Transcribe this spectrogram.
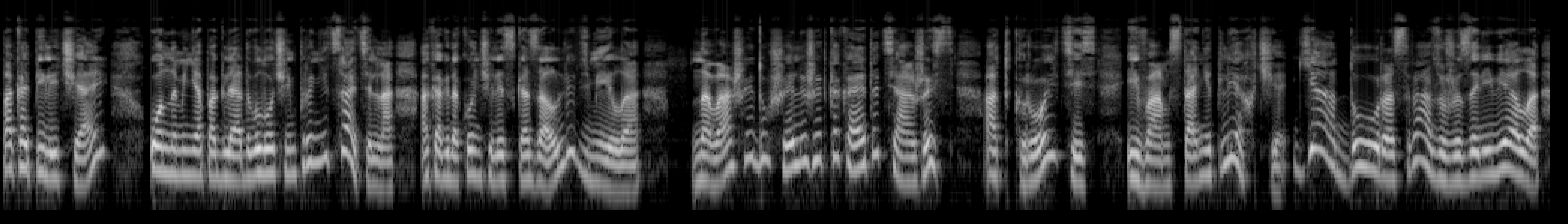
Пока пили чай, он на меня поглядывал очень проницательно, а когда кончили, сказал «Людмила, на вашей душе лежит какая-то тяжесть. Откройтесь, и вам станет легче». Я, дура, сразу же заревела —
